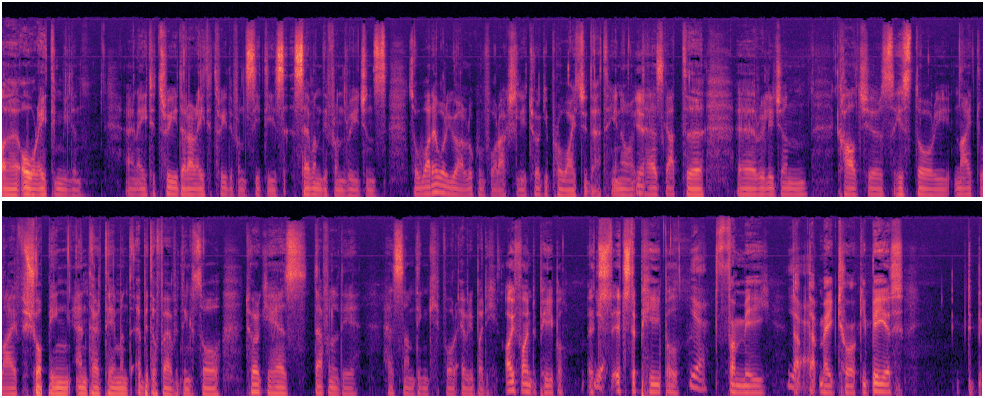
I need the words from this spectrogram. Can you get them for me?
uh, over 80 million, and 83 there are 83 different cities, seven different regions. So whatever you are looking for, actually, Turkey provides you that. You know, Yeah. it has got uh, uh, religion, cultures, history, nightlife, shopping, entertainment, a bit of everything. So Turkey has definitely has something for everybody. I find the people. It's it's the people yeah. for me Yeah. that, that make Turkey. Be it, the b-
